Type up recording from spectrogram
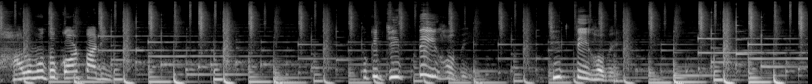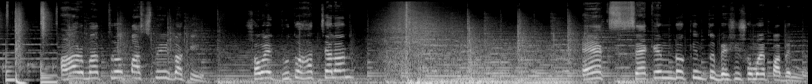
ভালো মতো কর পারি। তোকে জিততেই হবে। জিততেই হবে। আর মাত্র পাঁচ মিনিট বাকি। সবাই দ্রুত হাত চালান। এক সেকেন্ডও কিন্তু বেশি সময় পাবেন না।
